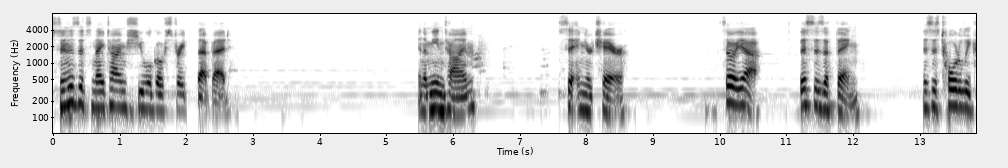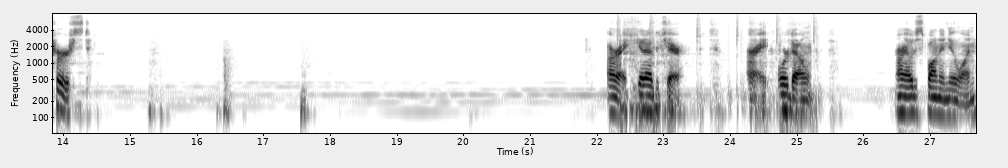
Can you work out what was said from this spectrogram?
As soon as it's nighttime, she will go straight to that bed. In the meantime, sit in your chair. So yeah, this is a thing. This is totally cursed. Alright, get out of the chair. Alright, or don't. Alright, I'll just spawn a new one.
